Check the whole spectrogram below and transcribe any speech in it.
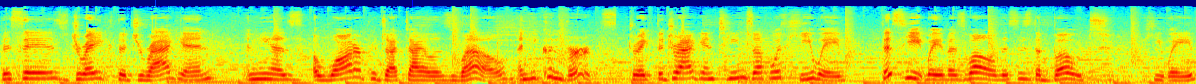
This is Drake the Dragon, and he has a water projectile as well, and he converts. Drake the Dragon teams up with Heatwave. This Heat-Wave as well, this is the boat Heatwave.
